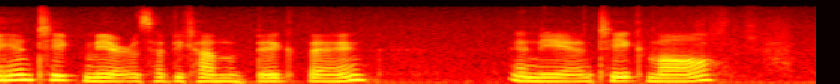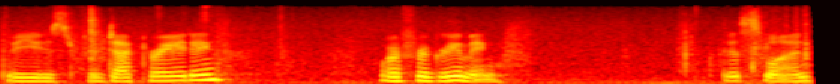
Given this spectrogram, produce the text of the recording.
Antique mirrors have become a big thing in the antique mall. They're used for decorating or for grooming. This one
